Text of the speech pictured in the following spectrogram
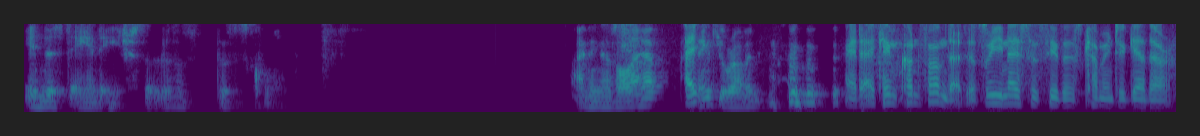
in this day and age. So this is this is cool. I think that's all I have. I, Thank you, Robin. and I can confirm that. It's really nice to see this coming together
